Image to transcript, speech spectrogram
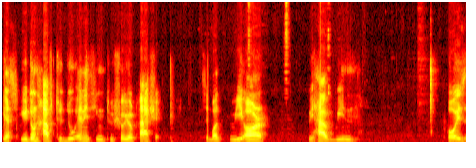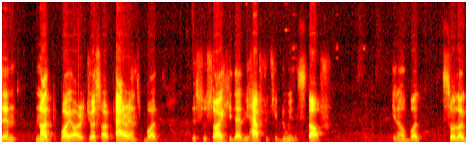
Yes, you don't have to do anything to show your passion. But we are, we have been poisoned not by our just our parents, but the society that we have to keep doing stuff. You know, but so like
